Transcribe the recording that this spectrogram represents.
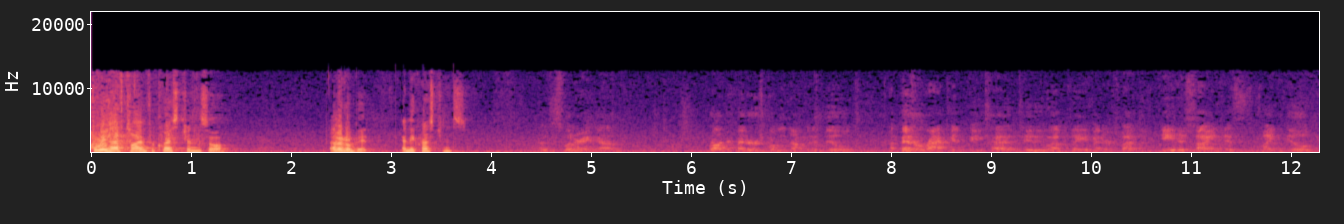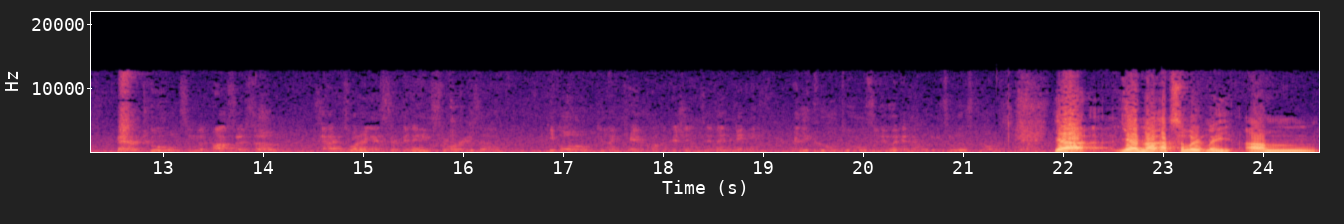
Do we have time for questions or a little bit? Any questions? I was just wondering. Um, Roger Federer is probably not going to build a better racket because, to uh, play better, but data scientists might build better tools in the process. So, and I was wondering, has there been any stories of people doing table competitions and then making really cool tools to do it and then releasing those tools? Yeah, yeah, no, absolutely. Um,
